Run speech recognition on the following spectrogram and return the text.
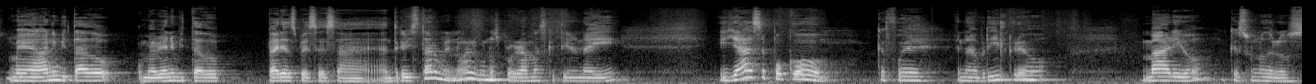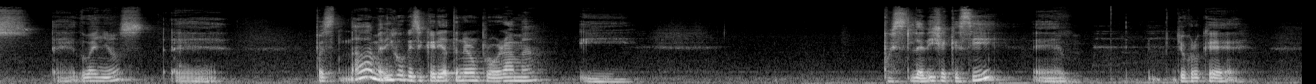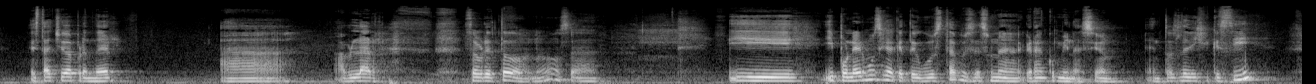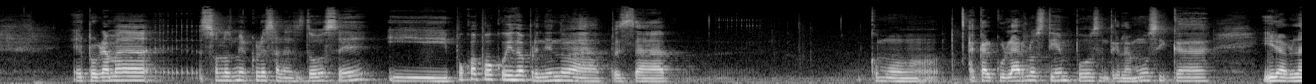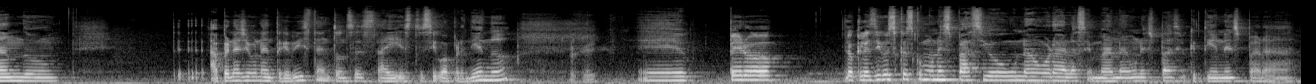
me han invitado o me habían invitado varias veces a, entrevistarme, ¿no? Algunos programas que tienen ahí. Y ya hace poco, que fue en abril creo, Mario, que es uno de los eh, dueños, eh, pues nada, me dijo que si quería tener un programa y pues le dije que sí. Eh, yo creo que está chido aprender a hablar, sobre todo, ¿no? O sea, y, y, poner música que te gusta, pues es una gran combinación. Entonces le dije que sí. El programa son los miércoles a las 12 y poco a poco he ido aprendiendo a, pues, a como a calcular los tiempos entre la música, ir hablando. Apenas llevo una entrevista, entonces ahí esto sigo aprendiendo. Eh, pero lo que les digo es que es como un espacio, una hora a la semana, un espacio que tienes para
